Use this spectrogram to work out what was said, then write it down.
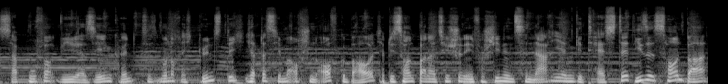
Subwoofer, wie ihr sehen könnt, ist das immer noch recht günstig. Ich habe das hier mal auch schon aufgebaut. Ich habe die Soundbar natürlich schon in verschiedenen Szenarien getestet. Diese Soundbar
